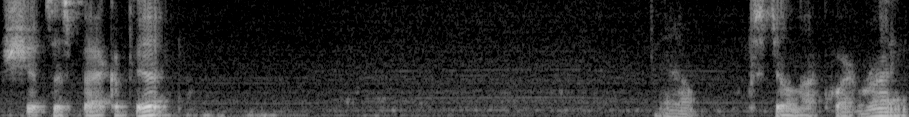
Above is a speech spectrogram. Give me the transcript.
shift this back a bit. Now, still not quite right.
